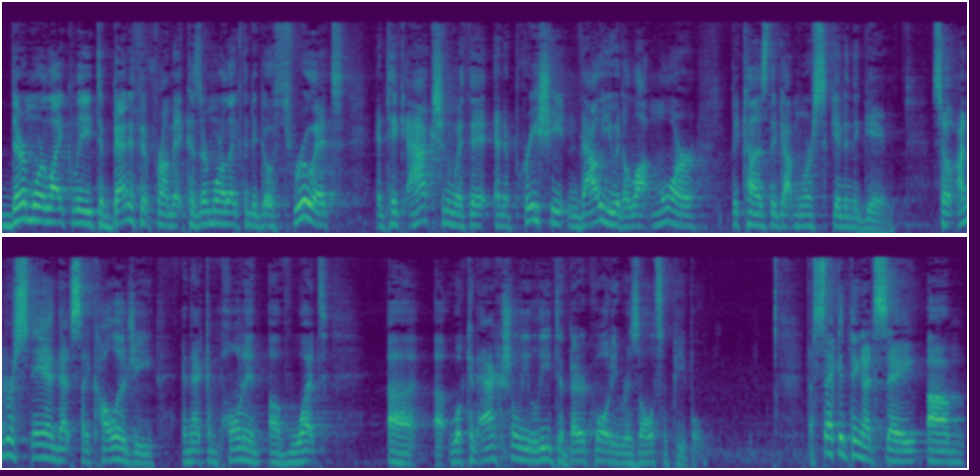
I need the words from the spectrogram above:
they're more likely to benefit from it because they're more likely to go through it and take action with it and appreciate and value it a lot more because they got more skin in the game. So understand that psychology and that component of what uh, uh, what can actually lead to better quality results of people. The second thing I'd say um,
